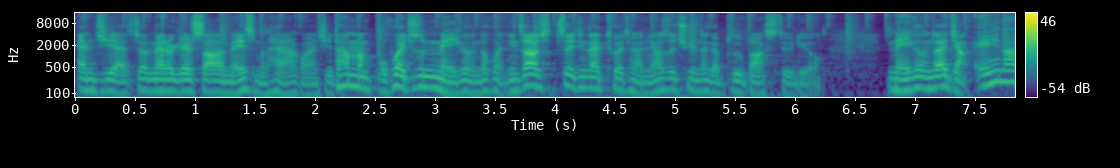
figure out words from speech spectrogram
MGS 就 Metal Gear Solid 没什么太大关系，但他们不会，就是每个人都会。你知道最近在 Twitter，你要是去那个 Blue Box Studio，每个人都在讲，哎、那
